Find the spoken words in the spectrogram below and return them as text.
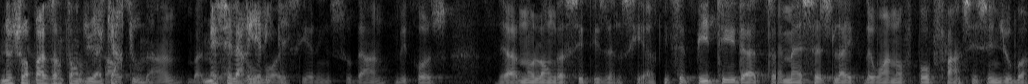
ne soit pas entendu à Khartoum, mais c'est la réalité. They are no longer citizens here. It's a pity that a message like the one of Pope Francis in Juba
